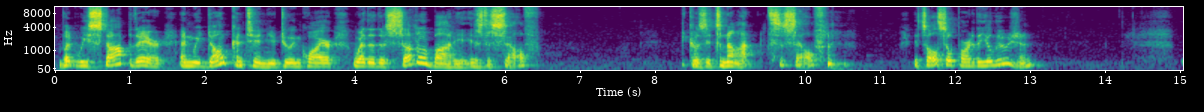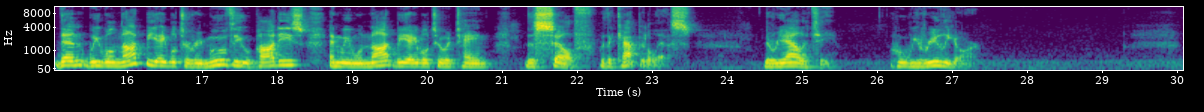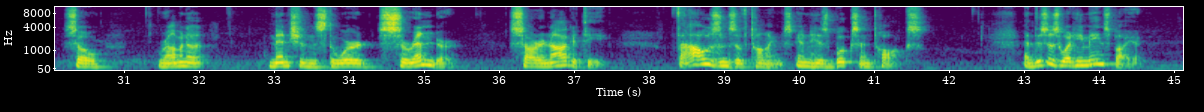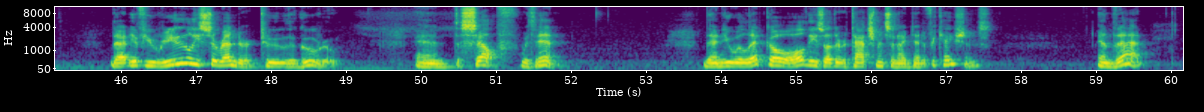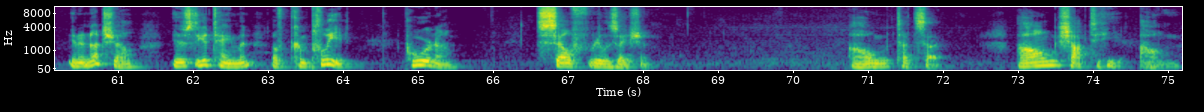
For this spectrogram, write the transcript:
But we stop there and we don't continue to inquire whether the subtle body is the self, because it's not the self. it's also part of the illusion. Then we will not be able to remove the upadhis and we will not be able to attain the self with a capital S, the reality, who we really are. So Ramana mentions the word surrender, saranagati, thousands of times in his books and talks. And this is what he means by it. That if you really surrender to the guru and the self within, then you will let go all these other attachments and identifications. And that, in a nutshell, is the attainment of complete, purna, self-realization. Aung Tat Sat. Aung Shakti Aung.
